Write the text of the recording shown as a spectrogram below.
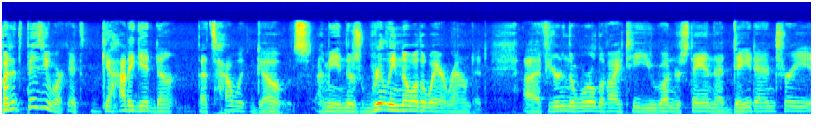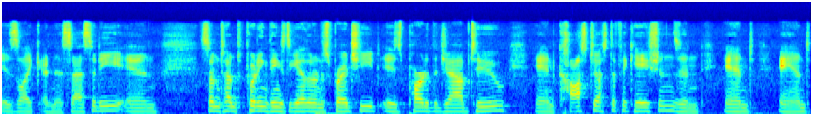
but it's busy work. It's got to get done. That's how it goes. I mean, there's really no other way around it. Uh, if you're in the world of IT, you understand that data entry is like a necessity, and sometimes putting things together in a spreadsheet is part of the job too, and cost justifications, and and and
